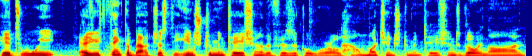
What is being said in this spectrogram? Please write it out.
it's we, as you think about just the instrumentation of the physical world, how much instrumentation is going on,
